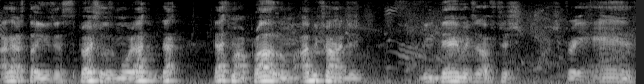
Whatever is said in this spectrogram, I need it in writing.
I gotta start using specials more. That's that. That's my problem. I be trying to just be damaged off just straight hands.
